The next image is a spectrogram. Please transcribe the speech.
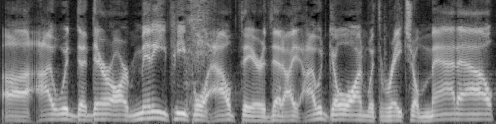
Uh, I would. There are many people out there that I, I would go on with Rachel Maddow.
